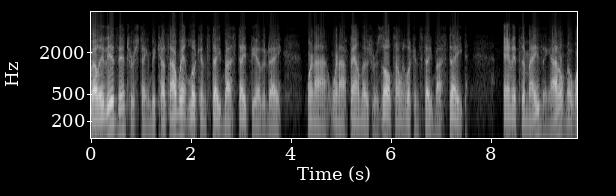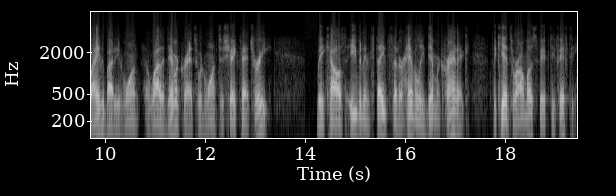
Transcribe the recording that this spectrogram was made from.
Well, it is interesting because I went looking state by state the other day when I when I found those results. I went looking state by state, and it's amazing. I don't know why anybody would want why the Democrats would want to shake that tree, because even in states that are heavily Democratic, the kids were almost fifty-fifty.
